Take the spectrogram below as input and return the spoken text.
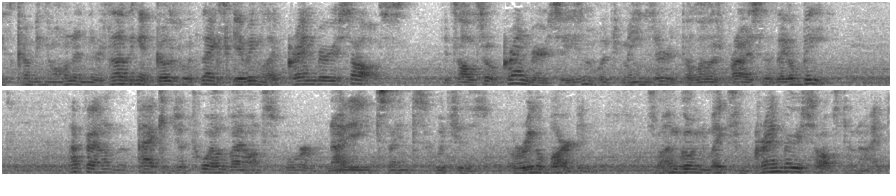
is coming on, and there's nothing that goes with Thanksgiving like cranberry sauce. It's also cranberry season, which means they're at the lowest prices they'll be. I found a package of 12 ounce for 98 cents, which is a real bargain. So I'm going to make some cranberry sauce tonight.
